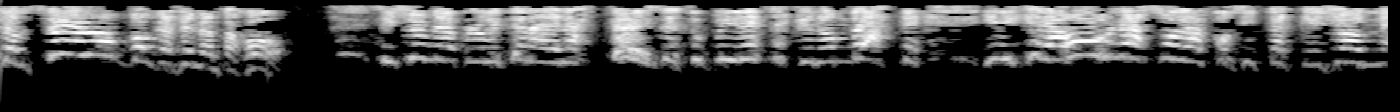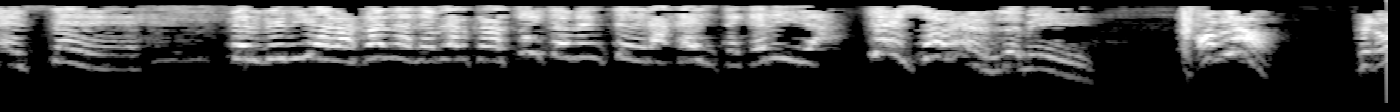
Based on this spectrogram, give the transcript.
tercero porque se me antojó. Si yo me aprovechara de las tres estupideces que nombraste y dijera una sola cosita que yo me sé, perdería las ganas de hablar gratuitamente de la gente, querida. ¿Qué sabes de mí? ¡Habla! Pero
